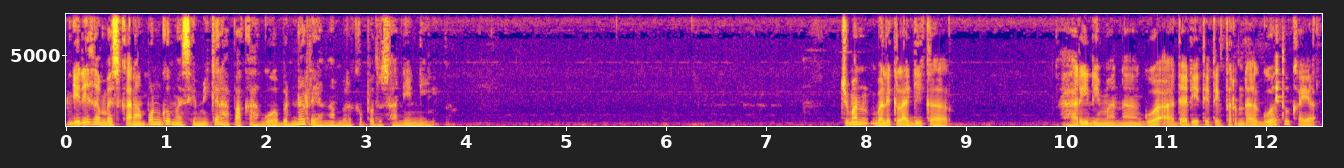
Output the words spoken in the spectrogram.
Jadi sampai sekarang pun gue masih mikir apakah gue bener yang ngambil keputusan ini. Cuman balik lagi ke hari di mana gue ada di titik terendah gue tuh kayak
